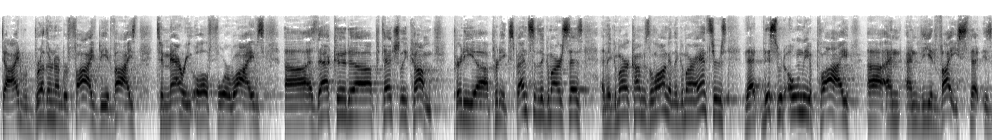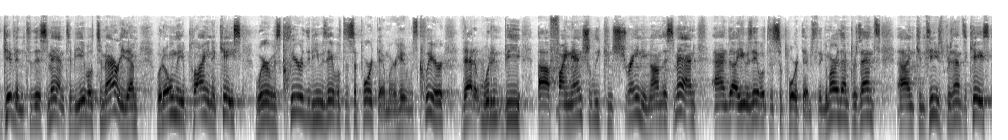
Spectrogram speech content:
died. Would brother number five be advised to marry all four wives, uh, as that could uh, potentially come pretty uh, pretty expensive? The Gemara says, and the Gemara comes along, and the Gemara answers that this would only apply, uh, and and the advice that is given to this man to be able to marry them would only apply in a case where it was clear that he was able to support them, where it was clear that it wouldn't be uh, financially constraining on this man, and uh, he was able to support them. So the Gemara then presents uh, and continues presents a case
